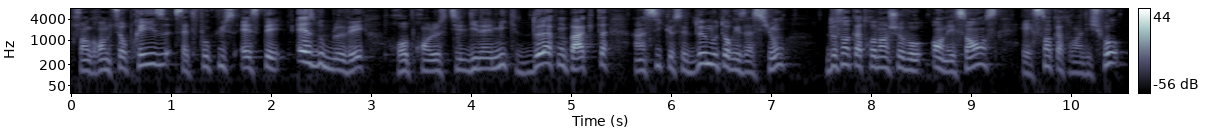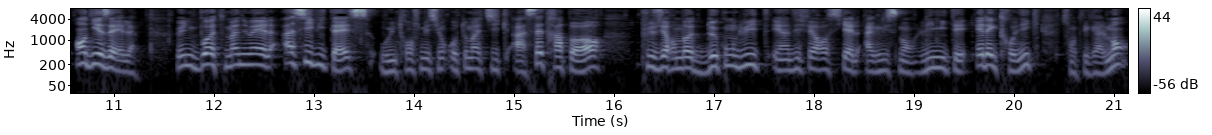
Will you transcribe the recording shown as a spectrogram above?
Sans grande surprise, cette Focus ST SW reprend le style dynamique de la compacte ainsi que ses deux motorisations, 280 chevaux en essence et 190 chevaux en diesel. Une boîte manuelle à 6 vitesses ou une transmission automatique à 7 rapports, plusieurs modes de conduite et un différentiel à glissement limité électronique sont également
